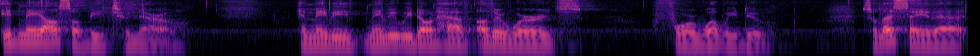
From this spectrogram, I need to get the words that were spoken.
it may also be too narrow. And maybe, maybe we don't have other words for what we do. So let's say that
